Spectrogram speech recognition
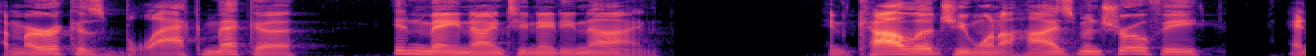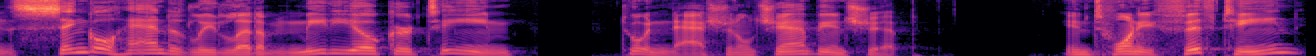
America's black mecca, in May 1989. In college, he won a Heisman Trophy and single handedly led a mediocre team to a national championship. In 2015,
